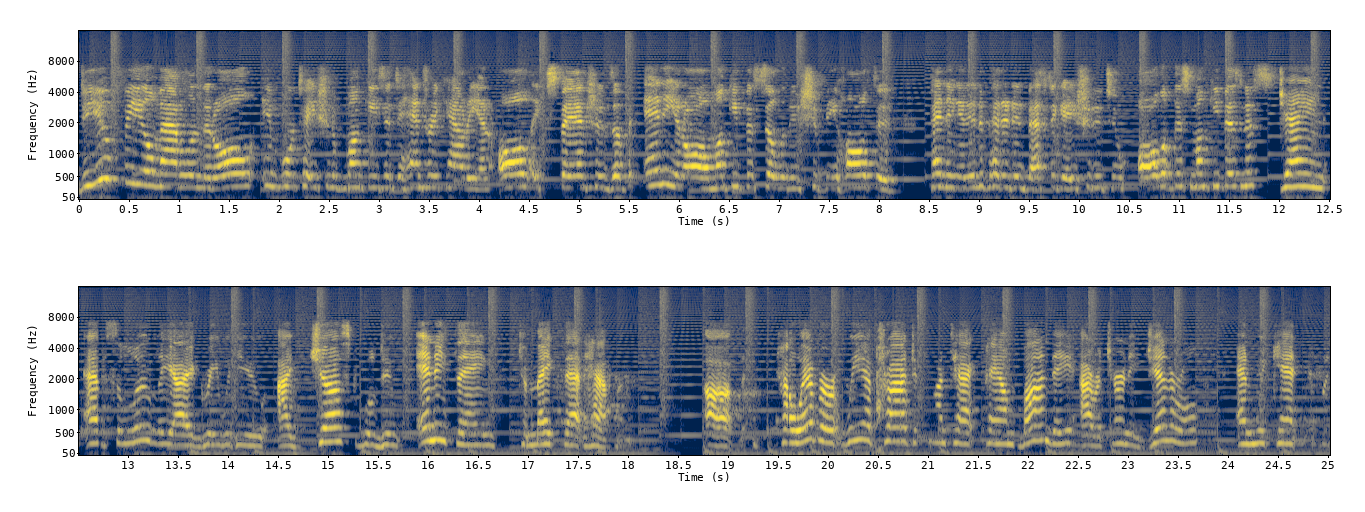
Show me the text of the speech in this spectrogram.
Do you feel, Madeline, that all importation of monkeys into Hendry County and all expansions of any and all monkey facilities should be halted pending an independent investigation into all of this monkey business? Jane, absolutely, I agree with you. I just will do anything to make that happen. Uh, however, we have tried to contact Pam Bondi, our Attorney General, and we can't even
